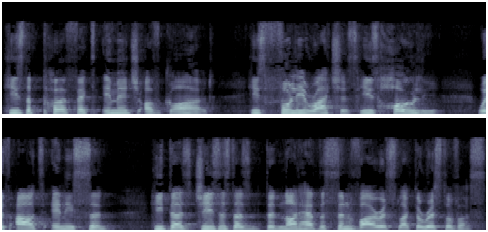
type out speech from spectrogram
he's the perfect image of God. He's fully righteous. He's holy without any sin. He does, Jesus does, did not have the sin virus like the rest of us.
